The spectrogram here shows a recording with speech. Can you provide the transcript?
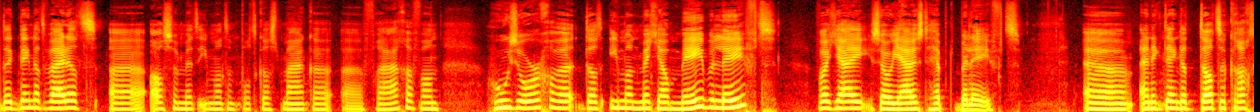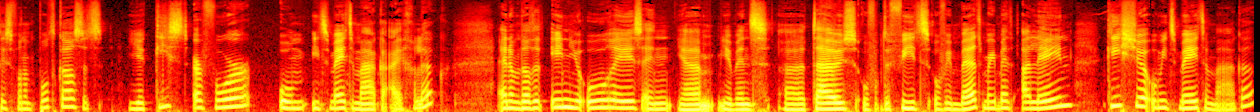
Ik denk dat wij dat, eh, als we met iemand een podcast maken, eh, vragen van... Hoe zorgen we dat iemand met jou meebeleeft wat jij zojuist hebt beleefd? Eh, en ik denk dat dat de kracht is van een podcast. Het, je kiest ervoor om iets mee te maken eigenlijk. En omdat het in je oren is en je, je bent thuis of op de fiets of in bed, maar je bent alleen, kies je om iets mee te maken.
